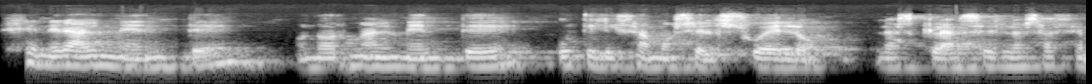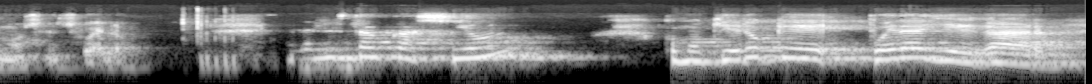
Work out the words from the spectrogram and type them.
generalmente o normalmente utilizamos el suelo. Las clases las hacemos en suelo. En esta ocasión, como quiero que pueda llegar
